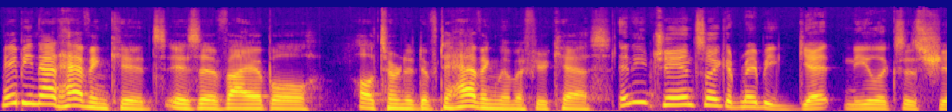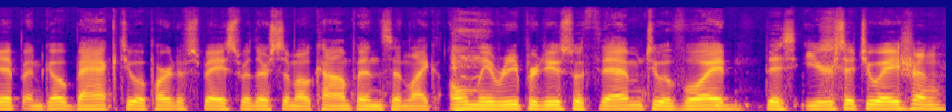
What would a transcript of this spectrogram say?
maybe not having kids is a viable alternative to having them if you're Kes. Any chance I could maybe get Neelix's ship and go back to a part of space where there's some Ocampans and like only reproduce with them to avoid this ear situation?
